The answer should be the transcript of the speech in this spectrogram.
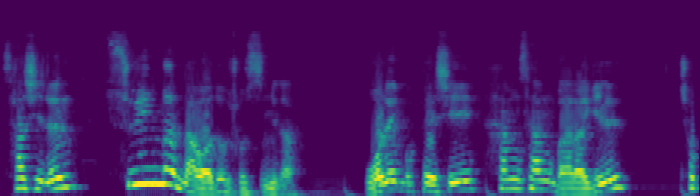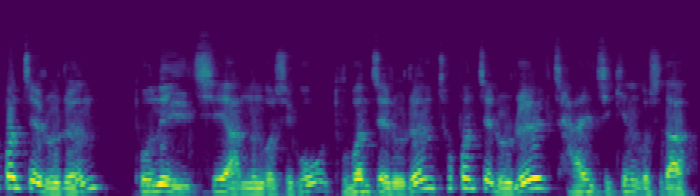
사실은 수익만 나와도 좋습니다. 워렌 버펫이 항상 말하길 첫 번째 룰은 돈을 잃지 않는 것이고 두 번째 룰은 첫 번째 룰을 잘 지키는 것이다.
